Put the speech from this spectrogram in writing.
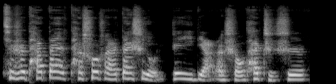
其实他但他说出来，但是有这一点的时候，他只是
